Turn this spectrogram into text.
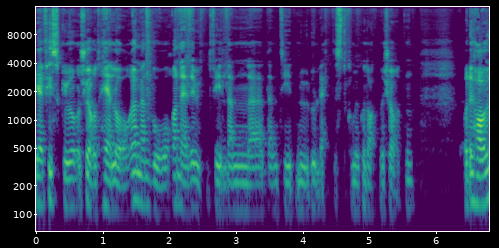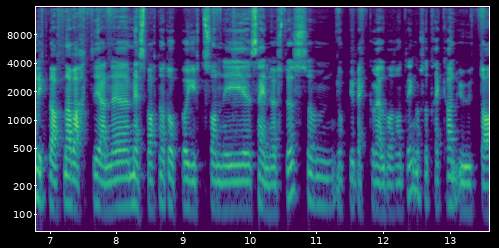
jeg fisker jo sjøørret hele året, men våren er det uten tvil den, eh, den tiden du lettest kommer i kontakt med sjøørreten. Og det har jo litt med at den har vært igjen eh, mesteparten har vært oppe og gytt sånn i senhøstes, oppe i bekker og elver og sånne ting, og så trekker han ut da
